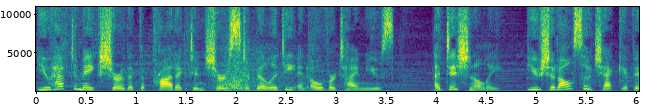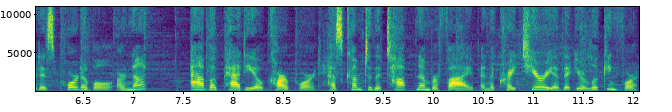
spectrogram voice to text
you have to make sure that the product ensures stability and overtime use. Additionally, You should also check if it is portable or not. ABBA Patio Carport has come to the top number 5 and the criteria that you're looking for.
